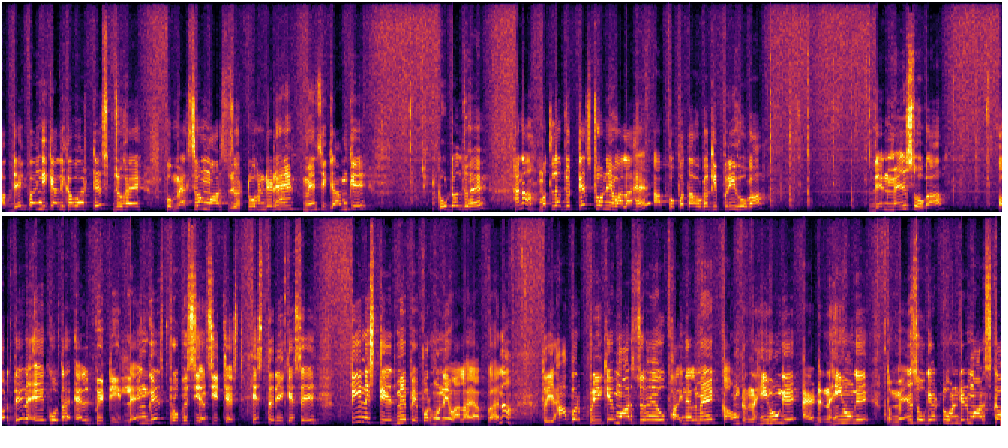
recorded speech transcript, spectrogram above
आप देख पाएँगे क्या लिखा हुआ टेस्ट जो है, वो मैक्सिमम मार्क्स जो है टू हंड्रेड है मेन्स एग्ज़ाम के। टोटल जो है है ना? मतलब जो टेस्ट होने वाला है, आपको पता होगा कि प्री होगा देन मेंस होगा। और देन एक होता है एलपीटी लैंग्वेज प्रोफिशिएंसी टेस्ट इस तरीके से तीन स्टेज में पेपर होने वाला है आपका, है ना? तो यहाँ पर प्री के मार्क्स जो है वो फाइनल में काउंट नहीं होंगे ऐड नहीं होंगे तो मेंस हो गया 200 मार्क्स का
